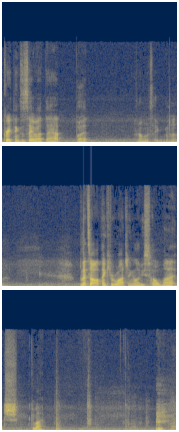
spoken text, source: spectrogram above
great things to say about that, but I don't want to say, I don't know. But that's all. Thank you for watching. I love you so much. Goodbye.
